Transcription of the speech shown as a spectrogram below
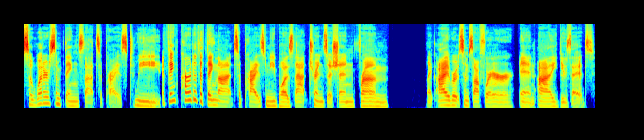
So, what are some things that surprised me? I think part of the thing that surprised me was that transition from like I wrote some software and I use it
